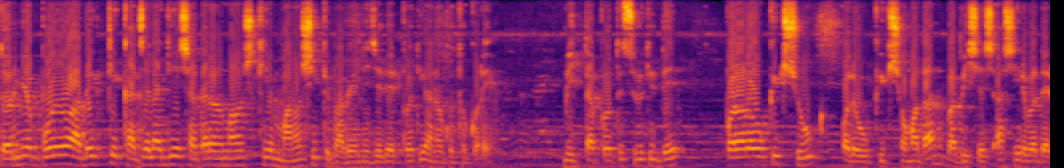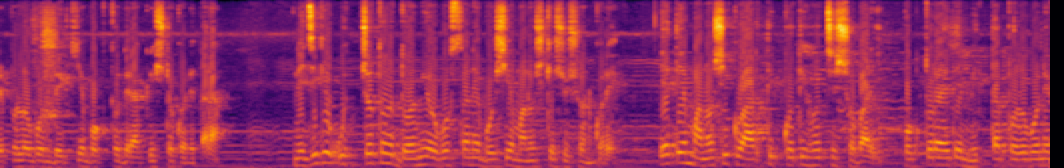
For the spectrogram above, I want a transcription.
ধর্মীয় বই ও আবেগকে কাজে লাগিয়ে সাধারণ মানুষকে মানসিকভাবে নিজেদের প্রতি আনুগত করে। মিথ্যা প্রতিশ্রুতি দেয় পরলৌকিক সুখ, অলৌকিক সমাধান বা বিশেষ আশীর্বাদের প্রলোভন দেখিয়ে ভক্তদের আকৃষ্ট করে তারা। নিজেকে উচ্চতর ধর্মীয় অবস্থানে বসিয়ে মানুষকে শোষণ করে। এতে মানসিক ও আর্থিক ক্ষতি হচ্ছে সবারই। ভক্তরা এতে মিথ্যা প্রলোভনে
